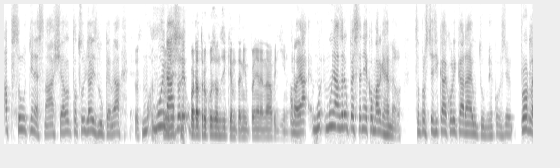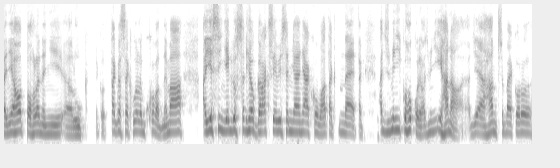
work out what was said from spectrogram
absolutně nesnášel, to, co udělali s Lukem. Já, to, to, můj to názor je... Podat ruku s Honzíkem, ten ji úplně nenávidí. No. Ano, já, můj, můj názor je úplně stejný jako Mark Hamill, co prostě říká kolika na YouTube. Jako prostě podle něho tohle není uh, Luke. Jako, takhle se Luke chovat nemá. A jestli někdo z celého galaxie by se měl nějak chovat, tak ne. Tak ať změní kohokoliv, ať změní i Hana. Ať je Han třeba jako ro,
